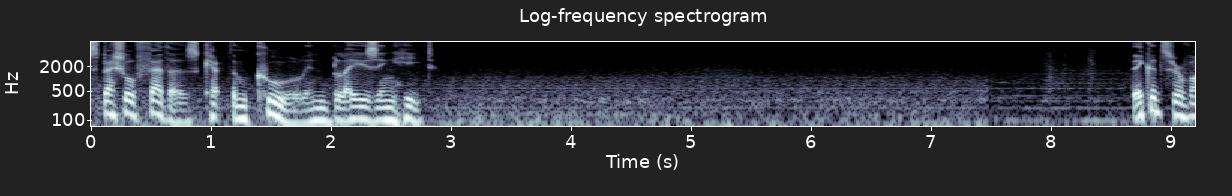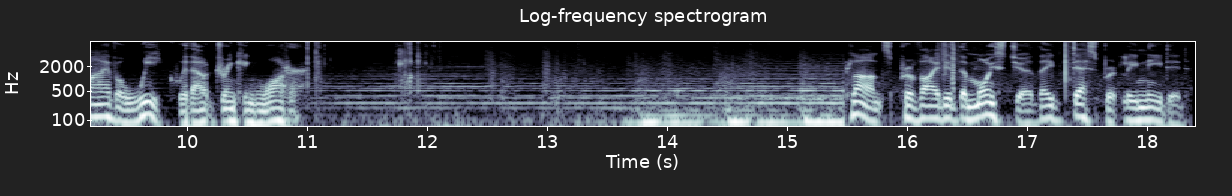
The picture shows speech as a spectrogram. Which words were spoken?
Special feathers kept them cool in blazing heat. They could survive a week without drinking water. Plants provided the moisture they desperately needed.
